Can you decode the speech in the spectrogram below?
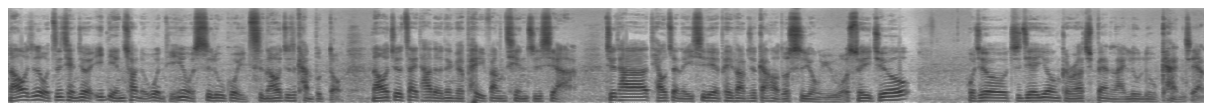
然后就是我之前就有一连串的问题，因为我试录过一次，然后就是看不懂。然后就在他的那个配方签之下，就是他调整了一系列的配方，就刚好都适用于我，所以就我就直接用 Garage Band 来录录看这样。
